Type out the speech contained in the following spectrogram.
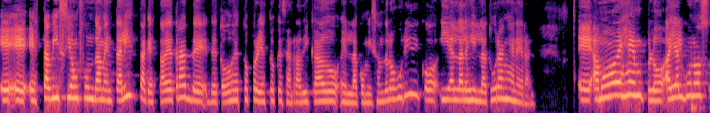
eh, eh, esta visión fundamentalista que está detrás de, todos estos proyectos que se han radicado en la Comisión de los Jurídicos y en la legislatura en general. Eh, a modo de ejemplo, hay algunos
